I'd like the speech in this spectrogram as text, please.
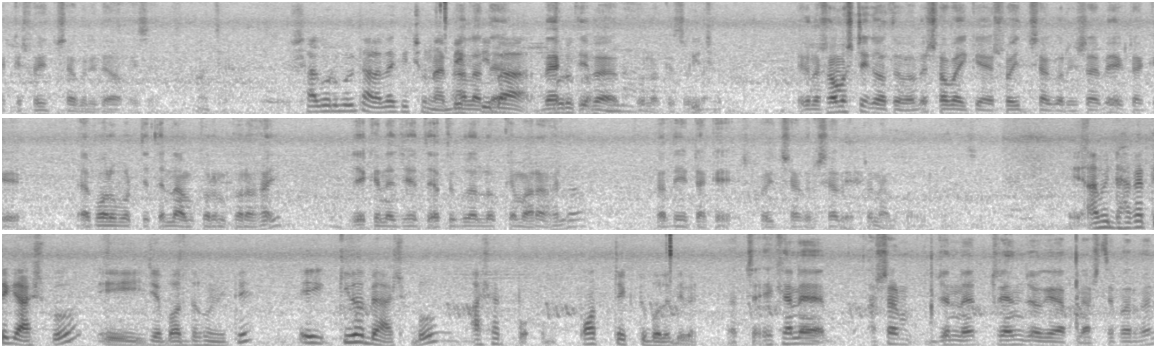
একটা শহীদ সাগরী দেওয়া হয়েছে। আচ্ছা সাগর বলতে আলাদা কিছু না ব্যক্তি বা ব্যক্তি বা কোনো কিছু এখানে সমষ্টিগতভাবে সবাইকে শহীদ সাগর হিসাবে এটাকে পরবর্তীতে নামকরণ করা হয় যেখানে যেহেতু এতগুলো লোককে মারা হলো কাজে এটাকে শহীদ সাগর হিসাবে একটা নামকরণ করা হয়েছে। আমি ঢাকা থেকে আসব এই যে বদ্ধভূমিতে। এই কীভাবে আসব? আসার প- পথটা একটু বলে দিবেন। আচ্ছা এখানে আসার জন্য ট্রেন যোগে আপনি আসতে পারবেন।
